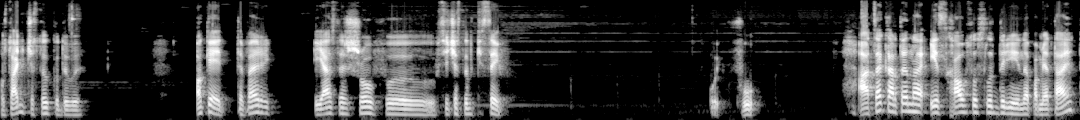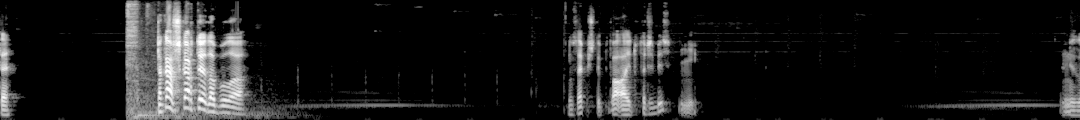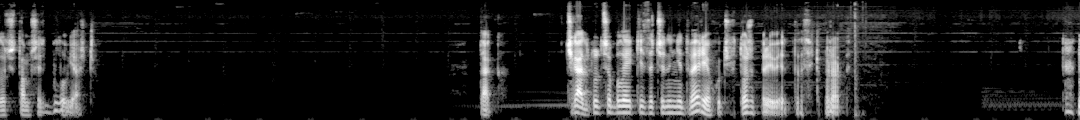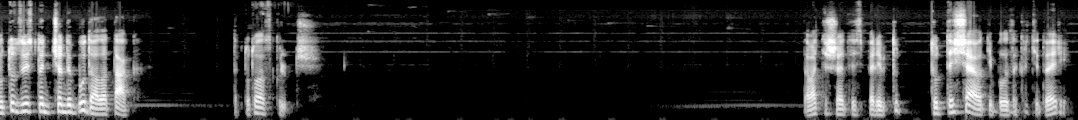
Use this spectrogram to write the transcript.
Останню частинку диви. Окей, тепер я знайшов е, всі частинки сейф. Ой, фу. А це картина із Хаусу Слендеріна, пам'ятаєте? Така ж картина була. Ну, це пішли підвал, а я тут розбісь? Ні. Мені здається, що там щось було в ящику. Так. Чекайте, тут ще були якісь зачинені двері, я хочу їх теж перевірити на всякий пожарти. Ну тут, звісно, нічого не буде, але так. Так, тут у нас ключ. Давайте ще десь перевіримо. Тут, тут ще одні були закриті двері.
